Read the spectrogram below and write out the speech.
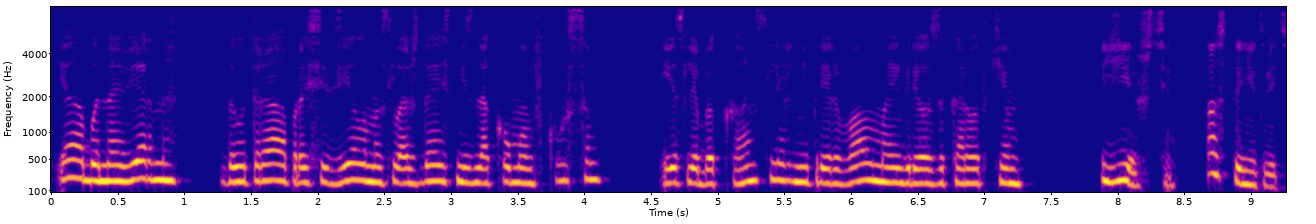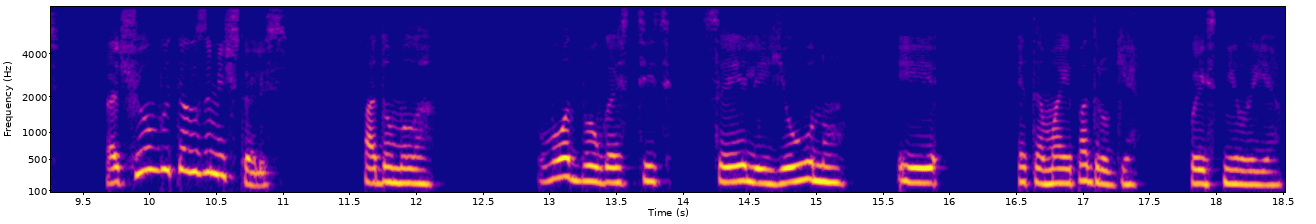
Я бы, наверное, до утра просидела, наслаждаясь незнакомым вкусом, если бы канцлер не прервал мои грезы коротким «Ешьте, остынет ведь. О чем вы так замечтались?» Подумала, вот бы угостить Сели, Юну и... Это мои подруги, пояснила я.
